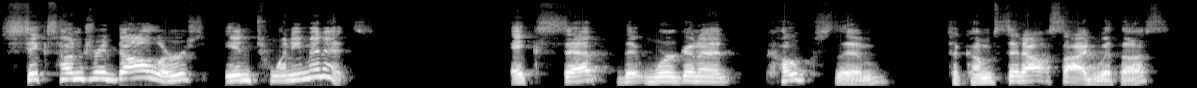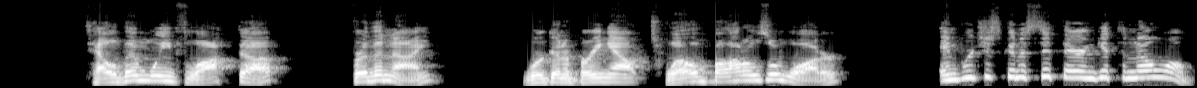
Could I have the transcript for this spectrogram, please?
$600 in 20 minutes except that we're going to coax them to come sit outside with us tell them we've locked up for the night we're going to bring out 12 bottles of water and we're just going to sit there and get to know them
